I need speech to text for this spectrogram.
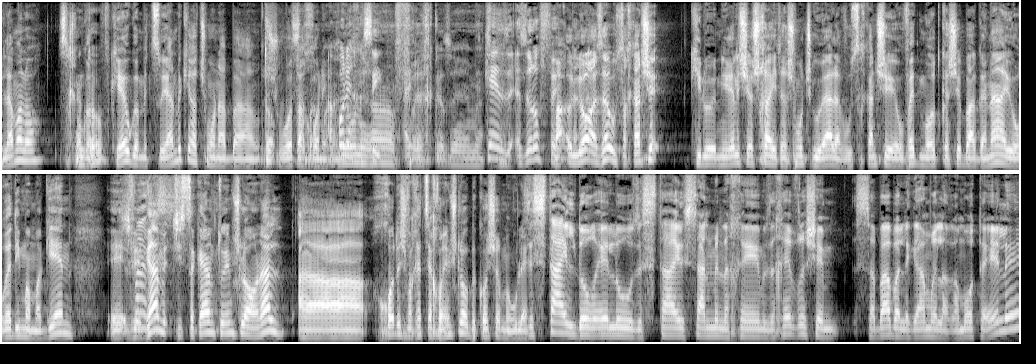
למה לא? שחקן הוא טוב? כן, הוא גם מצוין בקריית שמונה בשבועות האחרונים. הכל הוא יחסי. נראה פרח כזה. כן, זה- לא פייר. לא, אז זהו, שחקן ש... כאילו, נראה לי שיש לך התרשמות שגויה עליו, הוא שחקן שעובד מאוד קשה בהגנה, יורד עם המגן, אה, וגם, תסתכל על הנתונים שלו העונה, החודש וחצי האחרונים שלו בכושר מעולה. זה סטייל דור אלו, זה סטייל סן מנחם, זה חבר'ה שהם סבבה לגמרי לרמות האלה,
